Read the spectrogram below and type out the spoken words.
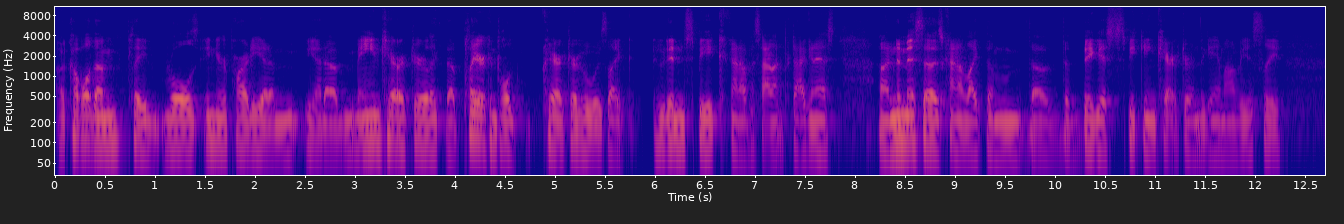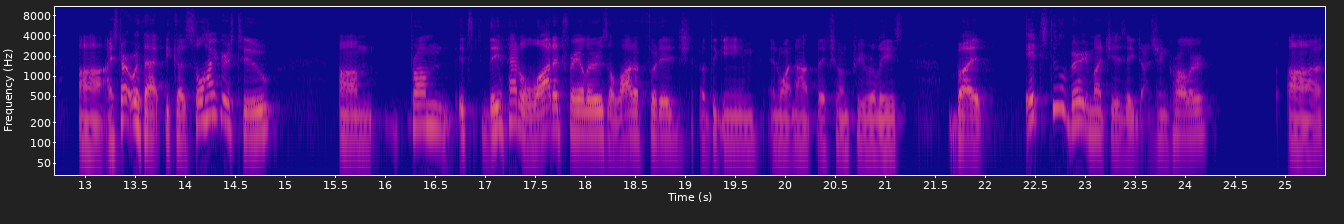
A couple of them played roles in your party. You had a, you had a main character, like the player controlled character, who was like who didn't speak, kind of a silent protagonist. Uh, Nemissa is kind of like the, the the biggest speaking character in the game, obviously. Uh, I start with that because Soul Hackers 2, um, from it's they've had a lot of trailers, a lot of footage of the game and whatnot. They've shown pre-release, but it still very much is a dungeon crawler. Uh,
